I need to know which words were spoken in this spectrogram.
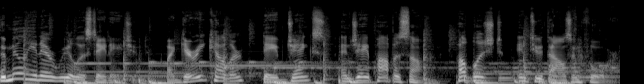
The Millionaire Real Estate Agent by Gary Keller, Dave Jenks, and Jay Papasan, published in 2004.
